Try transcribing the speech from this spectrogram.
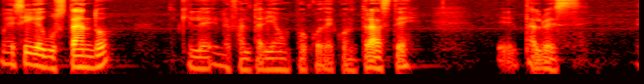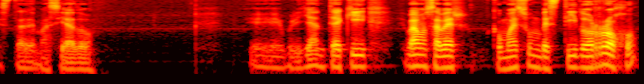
me sigue gustando. Aquí le, faltaría un poco de contraste. Eh, tal vez está demasiado brillante. Aquí vamos a ver, como es un vestido rojo,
